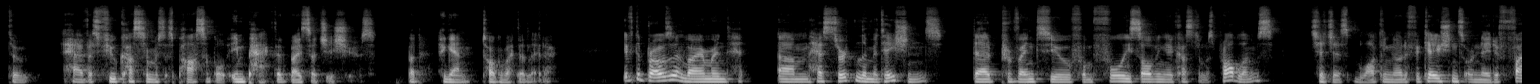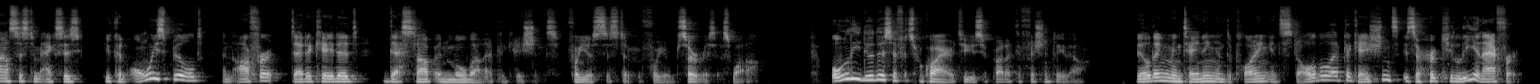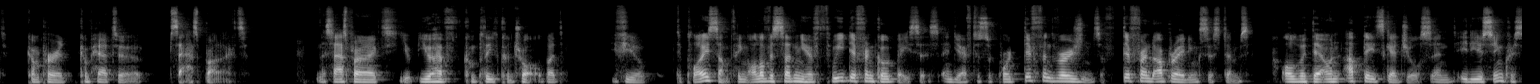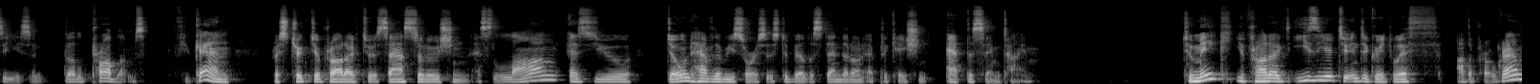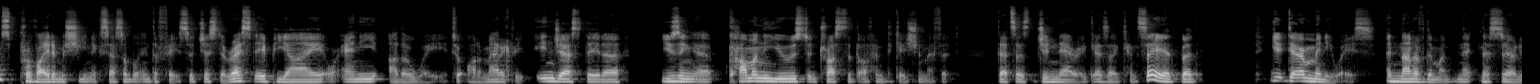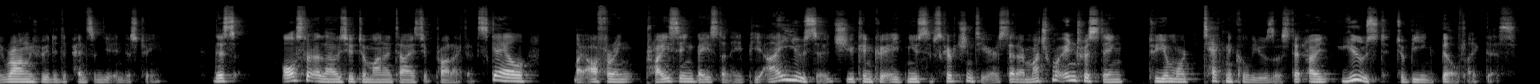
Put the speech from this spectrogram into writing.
to have as few customers as possible impacted by such issues. But again, talk about that later. If the browser environment um, has certain limitations that prevent you from fully solving your customer's problems, such as blocking notifications or native file system access, you can always build and offer dedicated desktop and mobile applications for your system, for your service as well. Only do this if it's required to use your product efficiently, though. Building, maintaining, and deploying installable applications is a Herculean effort compared, compared to SaaS products. In the SaaS product, you, you have complete control, but if you deploy something, all of a sudden you have three different code bases and you have to support different versions of different operating systems, all with their own update schedules and idiosyncrasies and little problems. If you can, restrict your product to a SaaS solution as long as you don't have the resources to build a standalone application at the same time. To make your product easier to integrate with other programs, provide a machine accessible interface such as the REST API or any other way to automatically ingest data using a commonly used and trusted authentication method. That's as generic as I can say it, but there are many ways, and none of them are necessarily wrong. It really depends on your industry. This also allows you to monetize your product at scale by offering pricing based on API usage, you can create new subscription tiers that are much more interesting to your more technical users that are used to being built like this.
